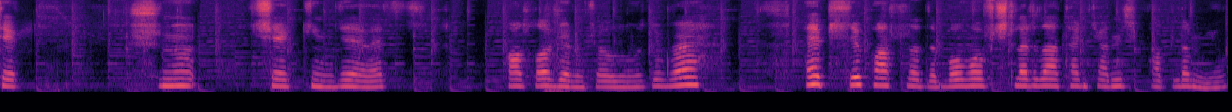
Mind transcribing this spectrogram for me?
çek. Şunu çekince evet. Patlar görmüş olduğumuz gibi. Hepsi patladı. Bomba fıçıları zaten kendisi patlamıyor.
